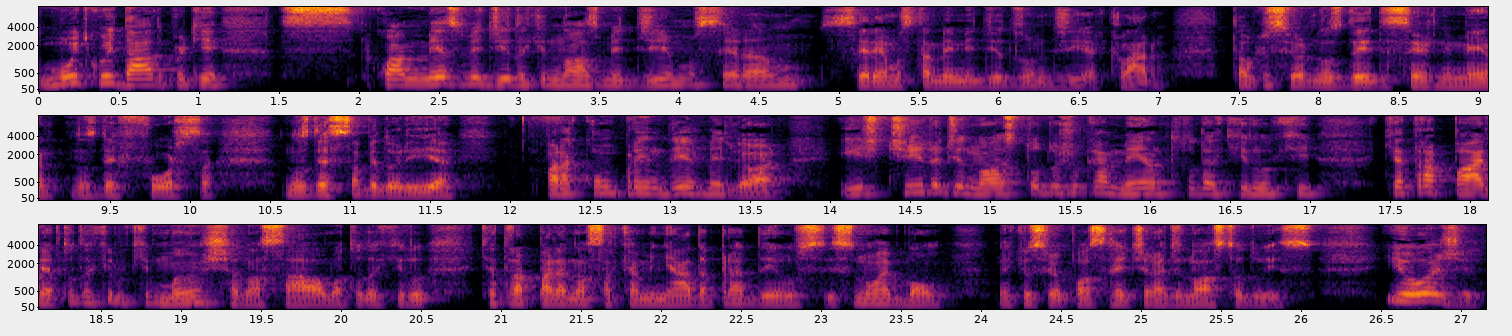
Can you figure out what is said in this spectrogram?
muito cuidado, porque com a mesma medida que nós medimos, serão, seremos também medidos um dia, claro. Então, que o Senhor nos dê discernimento, nos dê força, nos dê sabedoria para compreender melhor e tira de nós todo o julgamento, tudo aquilo que, que atrapalha, tudo aquilo que mancha a nossa alma, tudo aquilo que atrapalha a nossa caminhada para Deus. Isso não é bom, né? que o Senhor possa retirar de nós tudo isso. E hoje,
